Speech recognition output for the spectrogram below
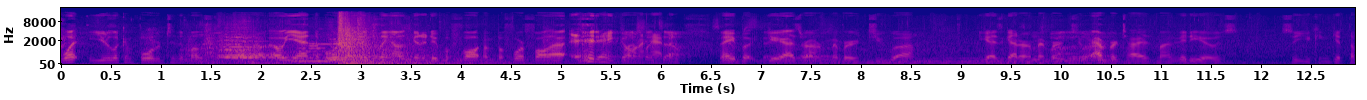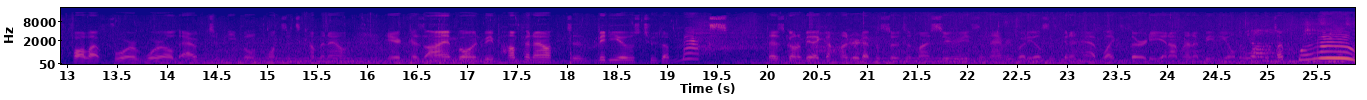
what you're looking forward to the most. Oh yeah, and the Borderlands thing I was gonna do before um, before Fallout, it ain't gonna Flashlights happen. Hey, but you guys the gotta remember to, uh, you guys gotta remember to advertise my videos so you can get the Fallout 4 world out to people once it's coming out here. Because I am going to be pumping out the videos to the max. There's gonna be like 100 episodes in my series, and everybody else is gonna have like 30, and I'm gonna be the only one that's like, Joel, just woo!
